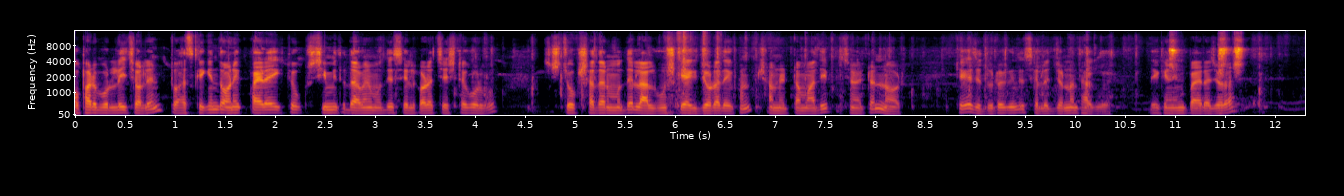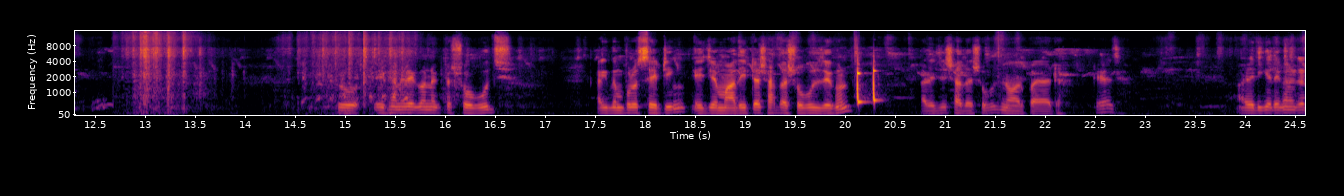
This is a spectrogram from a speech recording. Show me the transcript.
অফার বললেই চলেন। তো আজকে কিন্তু অনেক পায়রা চোখ সীমিত দামের মধ্যে সেল করার চেষ্টা করব। চোখ সাদার মধ্যে লাল মুষ্টি এক জোড়া দেখুন, সামনেরটা মাদি, পিছনেরটা নর। ঠিক আছে, দুটো কিন্তু সেলের জন্য থাকবে। দেখে নিন পায়রা জোড়া। তো এখানে দেখুন একটা সবুজ, একদম পুরো সেটিং এই যে মাদিটা সাদা সবুজ দেখুন, আর এই যে সাদা সবুজ নর পায়রাটা। ঠিক আছে? আর এদিকে দেখুন একটা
